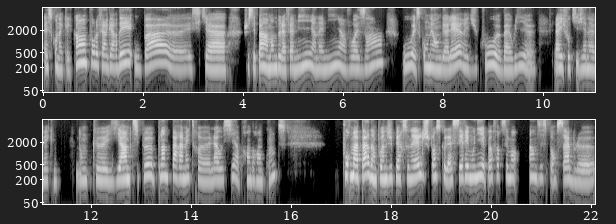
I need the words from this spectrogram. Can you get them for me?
Est-ce qu'on a quelqu'un pour le faire garder ou pas? Euh, Est-ce qu'il y a, je ne sais pas, un membre de la famille, un ami, un voisin? Ou est-ce qu'on est en galère et du coup, bah oui, là, il faut qu'il vienne avec nous? Donc, il y a un petit peu plein de paramètres là aussi à prendre en compte. Pour ma part, d'un point de vue personnel, je pense que la cérémonie n'est pas forcément indispensable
